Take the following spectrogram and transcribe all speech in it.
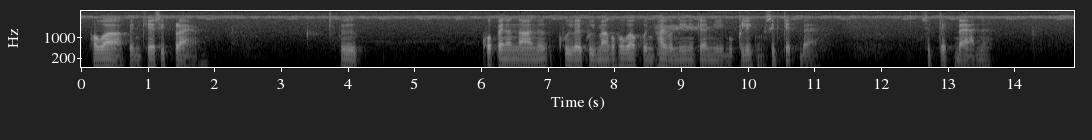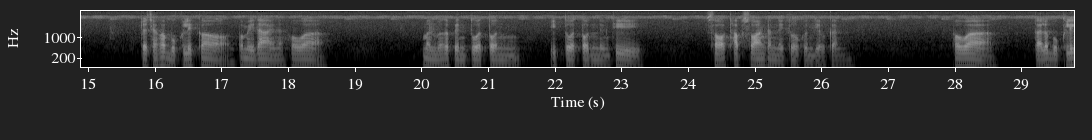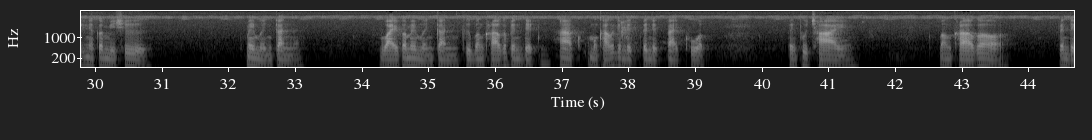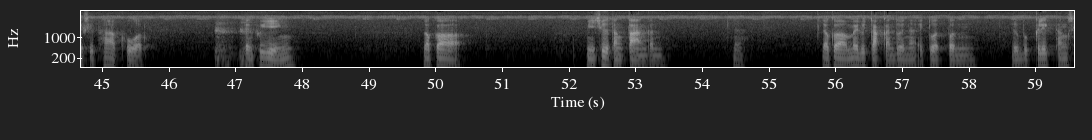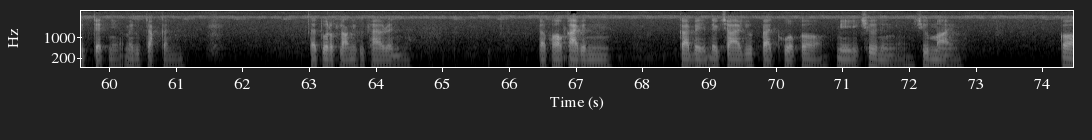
เพราะว่าเป็นเคสที่แปลก คือคบไปนานๆเนะคุยไปคุยมาก็เพราะว่าคนไข้คนนี้เนี่ยแกมีบุคลิกสิบเจ็ดแบบสิบเจ็ดแบบนะ จะใช้คำว่าบุคลิกก็ก็ไม่ได้นะ เพราะว่ามันเหมือนกับเป็นตัวตนอีกตัวตนหนึ่งที่ซ้อทับซ้อนกันในตัวคนเดียวกัน เพราะว่าแต่ละบุคลิกเนี่ยก็มีชื่อไม่เหมือนกันนะวัยก็ไม่เหมือนกัน คือบางคราวก็เป็นเด็กห้าบางคราวก็เป็นเด็กเป็นเด็กแปดขวบ เป็นผู้ชาย บางคราวก็ เป็นเด็กสิบห้าขวบ เป็นผู้หญิง แล้วก็มีชื่อต่าง ๆกันนะแล้วก็ไม่รู้จักกันด้วยนะไอ้ตัวตนหรือบุคลิกทั้งสิบเจ็ดเนี่ยไม่รู้จักกัน แต่ตัวหลักๆนี่คือแคเรน แต่พอกลายเป็นกลายเป็นเด็กชายอายุแปดขวบก็มีอีกชื่อหนึ่งชื่อไมล์ ก็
